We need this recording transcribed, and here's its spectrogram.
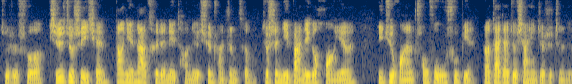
就是说，其实就是以前当年纳粹的那套那个宣传政策，就是你把那个谎言一句谎言重复无数遍，然后大家就相信这是真的。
